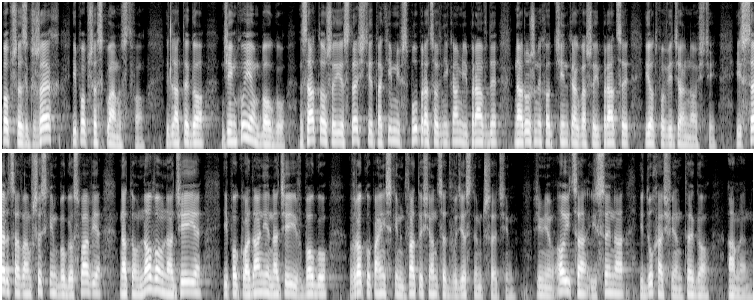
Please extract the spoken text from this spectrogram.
poprzez grzech i poprzez kłamstwo. I dlatego dziękuję Bogu za to, że jesteście takimi współpracownikami prawdy na różnych odcinkach Waszej pracy i odpowiedzialności. I z serca Wam wszystkim błogosławię na tą nową nadzieję i pokładanie nadziei w Bogu w roku Pańskim 2023. W imię Ojca i Syna i Ducha Świętego. Amen.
